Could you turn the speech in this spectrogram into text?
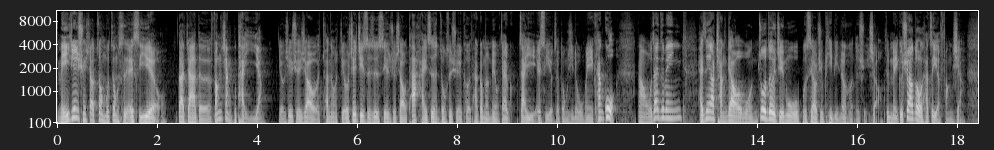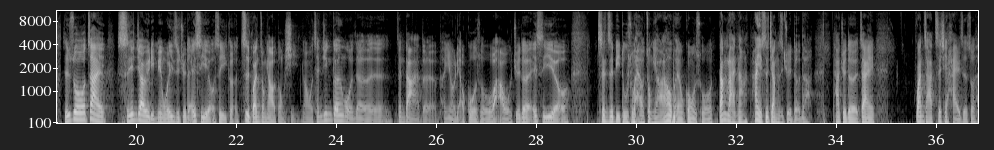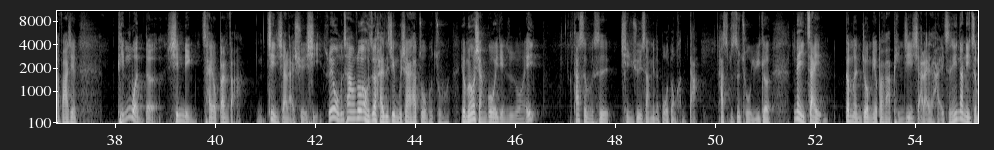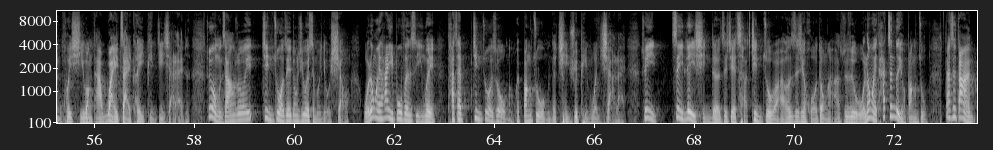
每一间学校重不重视 SEL？大家的方向不太一样，有些学校传统，有些即使是实验学校，他还是很重视学科，他根本没有在在意 SEL 这东西的。我们也看过。那我在这边还是要强调，我们做这个节目，我不是要去批评任何的学校，就每个学校都有他自己的方向。只是说在实验教育里面，我一直觉得 SEL 是一个至关重要的东西。那我曾经跟我的正大的朋友聊过，说哇，我觉得 SEL。甚至比读书还要重要。然后我朋友跟我说：“当然啊，他也是这样子觉得的。他觉得在观察这些孩子的时候，他发现平稳的心灵才有办法静下来学习。所以我们常常说，哦，这孩子静不下来，他坐不住。有没有想过一点，就是说，诶，他是不是情绪上面的波动很大？他是不是处于一个内在根本就没有办法平静下来的孩子？那你怎么会希望他外在可以平静下来呢？所以我们常常说，诶，静坐这些东西为什么有效？我认为它一部分是因为他在静坐的时候，我们会帮助我们的情绪平稳下来。所以这一类型的这些静坐啊，或者这些活动啊，就是我认为它真的有帮助。但是当然。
